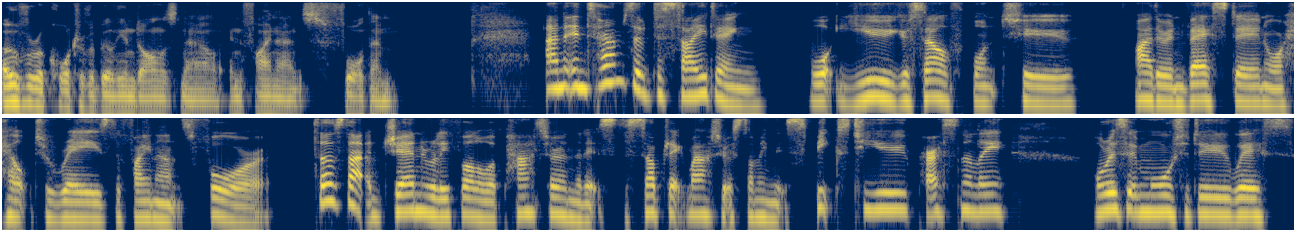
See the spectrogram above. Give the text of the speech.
over a quarter of a billion dollars now in finance for them. And in terms of deciding what you yourself want to either invest in or help to raise the finance for, does that generally follow a pattern that it's the subject matter, it's something that speaks to you personally? Or is it more to do with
